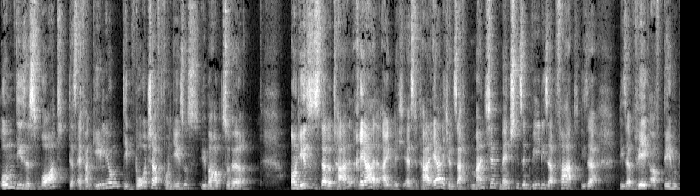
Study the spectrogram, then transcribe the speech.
um dieses Wort, das Evangelium, die Botschaft von Jesus überhaupt zu hören. Und Jesus ist da total real eigentlich. Er ist total ehrlich und sagt, manche Menschen sind wie dieser Pfad, dieser, dieser Weg, auf dem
